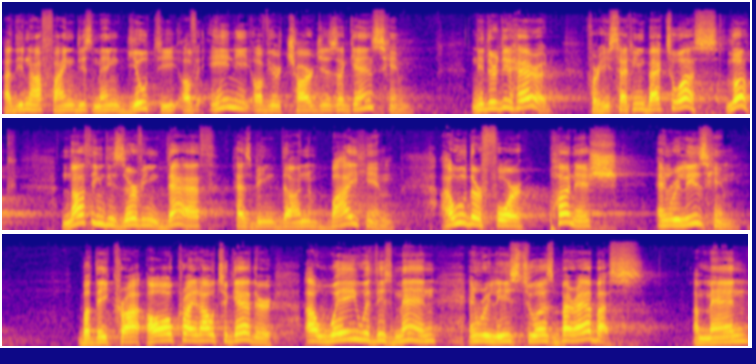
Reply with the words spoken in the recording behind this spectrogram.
I did not find this man guilty of any of your charges against him. Neither did Herod, for he sent him back to us. Look, nothing deserving death has been done by him. I will therefore punish and release him. But they cry, all cried out together, Away with this man, and release to us Barabbas, a man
